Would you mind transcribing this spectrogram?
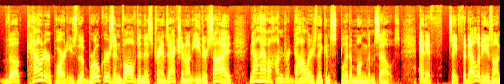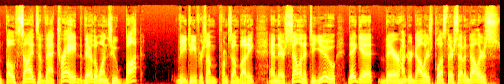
the counterparties, the brokers involved in this transaction on either side, now have $100 they can split among themselves. And if, say, Fidelity is on both sides of that trade, they're the ones who bought VT for some from somebody and they're selling it to you, they get their $100 plus their $7,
